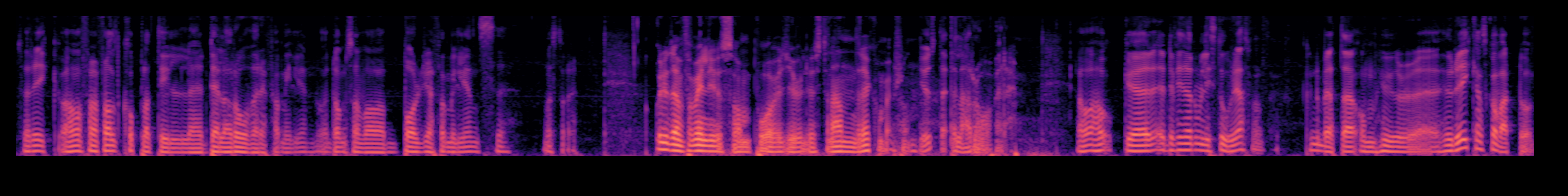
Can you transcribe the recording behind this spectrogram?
så rik. Och han var framförallt kopplad till Della Rovere-familjen, och de som var Borgia-familjens uh, mästare. Och det är den familj som påve Julius den andre kommer ifrån. Just det. De la Rovere. Ja, och eh, det finns en rolig historia som kunde berätta om hur, eh, hur rik han ska ha varit då.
